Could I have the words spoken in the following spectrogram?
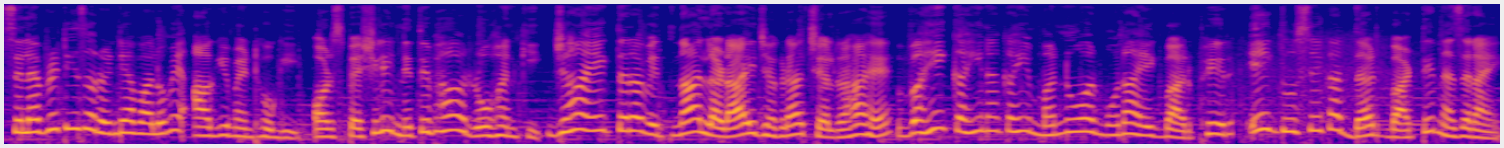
सेलिब्रिटीज और इंडिया वालों में आर्ग्यूमेंट होगी, और स्पेशली नितिभा और रोहन की, जहाँ एक तरफ़ इतना लड़ाई झगड़ा चल रहा है, वहीं कहीं न कहीं मन्नू और मोना एक बार फिर एक दूसरे का दर्द बांटते नज़र आए।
